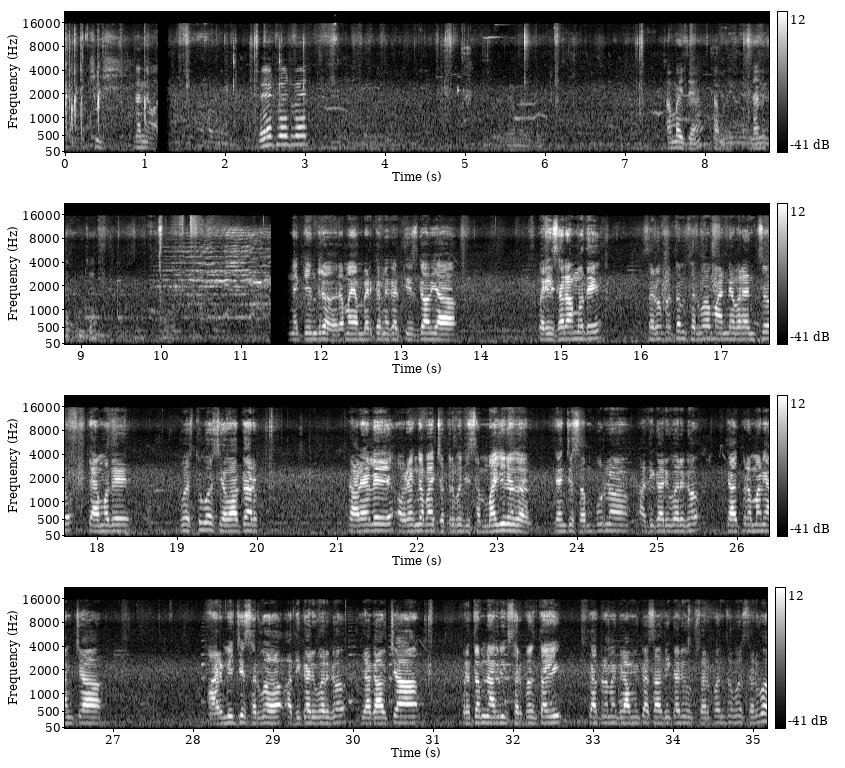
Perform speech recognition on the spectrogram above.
धन्यवाद. वेट वेट वेट थांबायचं आहे, थांबायचं. झाले का तुमचे? अन्न केंद्र रमाई आंबेडकर नगर तिसगाव या परिसरामध्ये सर्वप्रथम सर्व मान्यवरांचं त्यामध्ये वस्तू व सेवा कर कार्यालय औरंगाबाद छत्रपती संभाजीनगर त्यांचे संपूर्ण अधिकारी वर्ग त्याचप्रमाणे आमच्या आर्मीचे सर्व अधिकारी वर्ग या गावच्या प्रथम नागरिक सरपंचताई त्याचप्रमाणे ग्रामविकास अधिकारी उपसरपंच व सर्व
